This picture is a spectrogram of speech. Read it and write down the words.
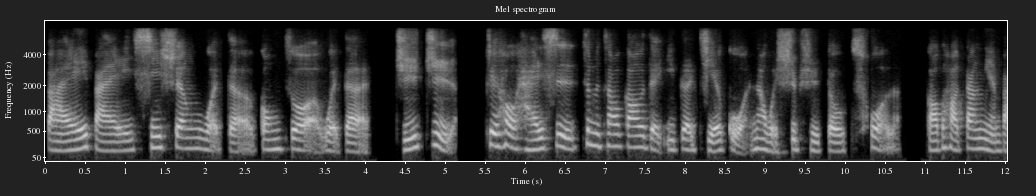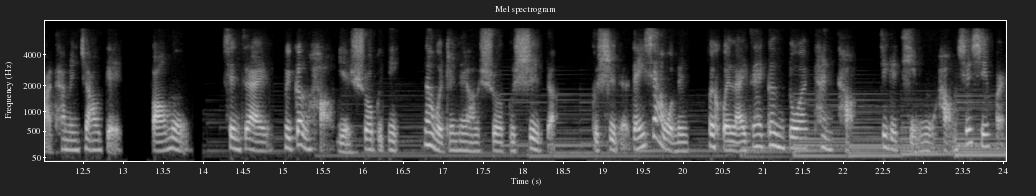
白白牺牲我的工作，我的职志，最后还是这么糟糕的一个结果，那我是不是都错了？搞不好当年把他们交给保姆，现在会更好，也说不定。那我真的要说，不是的，不是的。等一下我们会回来再更多探讨这个题目。好，我们休息一会儿。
